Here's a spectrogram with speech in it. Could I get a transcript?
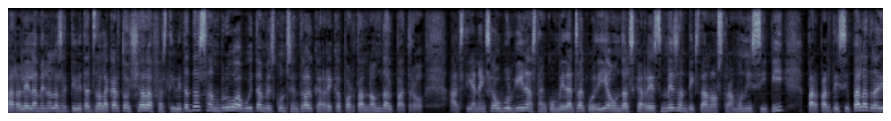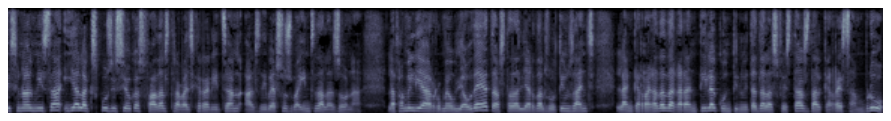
Paral·lelament a les activitats de la cartoixa, la festivitat de Sant Bru avui també es concentra al carrer que porta el nom del patró. Els tianencs que ho vulguin estan convidats a acudir a un dels carrers més antics del nostre municipi per participar a la tradicional missa i a l'exposició que es fa dels treballs que realitzen els diversos veïns de la zona. La família Romeu Llaudet ha estat al llarg dels últims anys l'encarregada de garantir la continuïtat de les festes del carrer Sant Bru.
